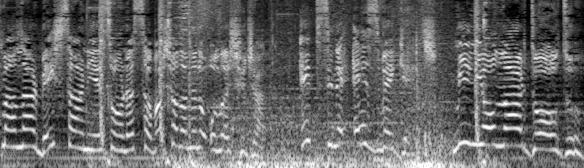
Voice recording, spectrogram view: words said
Düşmanlar 5 saniye sonra savaş alanına ulaşacak. Hepsini ez ve geç. Minyonlar doldu.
